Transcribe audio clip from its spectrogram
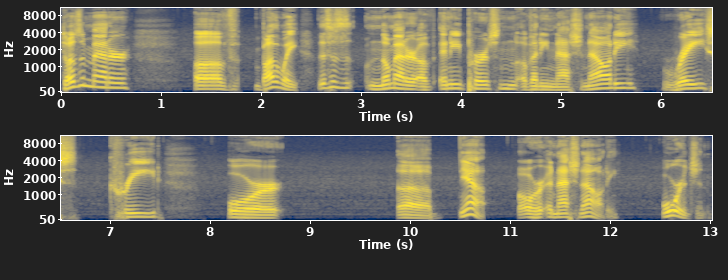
doesn't matter of by the way this is no matter of any person of any nationality race creed or uh yeah or a nationality origin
